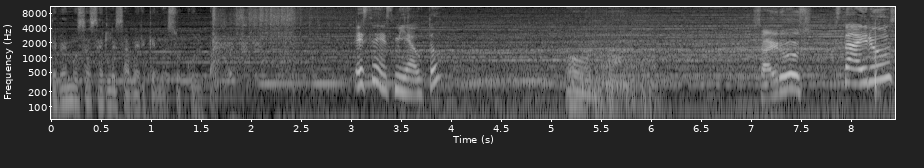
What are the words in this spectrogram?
debemos hacerle saber que no es su culpa. ¿Ese es mi auto? Oh, no. Cyrus. Cyrus.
